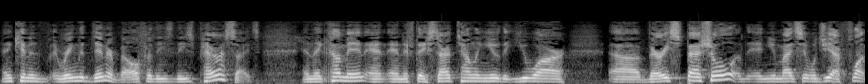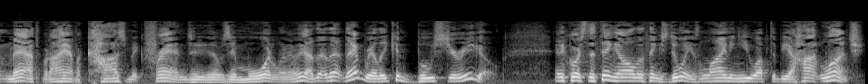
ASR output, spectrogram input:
and can ring the dinner bell for these these parasites. And they come in and and if they start telling you that you are uh, very special, and you might say, "Well, gee, I flunked math, but I have a cosmic friend who was immortal," and yeah, that, that really can boost your ego. And of course, the thing, all the thing's doing is lining you up to be a hot lunch.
